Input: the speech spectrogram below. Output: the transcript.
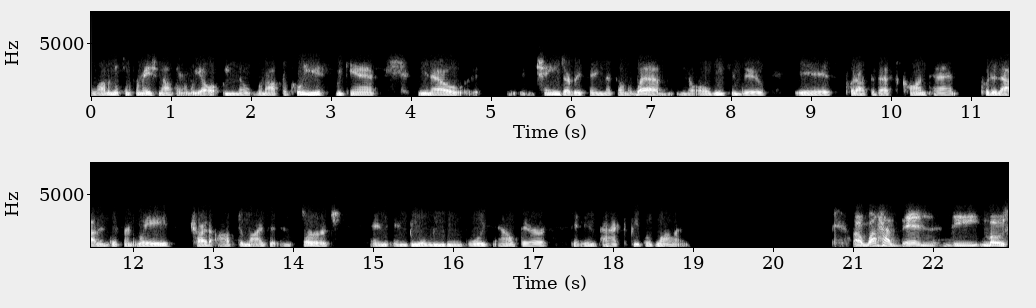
a lot of misinformation out there. And we all you know we're not the police. We can't you know change everything that's on the web. You know all we can do is put out the best content, put it out in different ways, try to optimize it in search, and, and be a leading voice out there to impact people's lives. Uh, what have been the most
